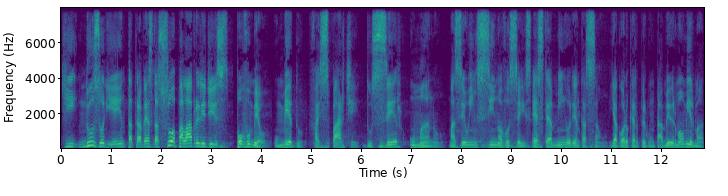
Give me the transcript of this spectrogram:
que nos orienta através da Sua palavra, Ele diz: Povo meu, o medo faz parte do ser humano, mas eu ensino a vocês, esta é a minha orientação. E agora eu quero perguntar, meu irmão, minha irmã,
